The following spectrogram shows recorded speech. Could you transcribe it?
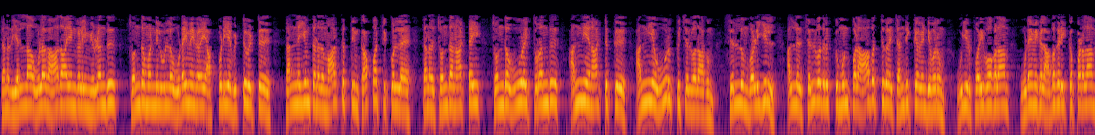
தனது எல்லா உலக ஆதாயங்களையும் இழந்து சொந்த மண்ணில் உள்ள உடைமைகளை அப்படியே விட்டுவிட்டு தன்னையும் தனது மார்க்கத்தையும் காப்பாற்றிக் கொள்ள தனது சொந்த நாட்டை சொந்த ஊரை துறந்து அந்நிய நாட்டுக்கு அந்நிய ஊருக்கு செல்வதாகும். செல்லும் வழியில் அல்லது செல்வதற்கு முன் பல ஆபத்துகளை சந்திக்க வேண்டி வரும். உயிர் பறிபோகலாம் உடைமைகள் அபகரிக்கப்படலாம்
